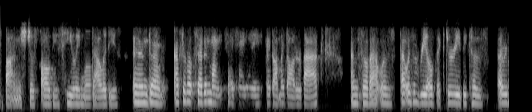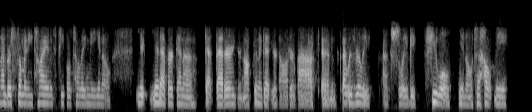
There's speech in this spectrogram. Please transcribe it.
sponge, just all these healing modalities. And um, after about seven months, I finally I got my daughter back, and so that was that was a real victory because I remember so many times people telling me, you know, you're never gonna get better, you're not gonna get your daughter back, and that was really actually be fuel, you know, to help me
